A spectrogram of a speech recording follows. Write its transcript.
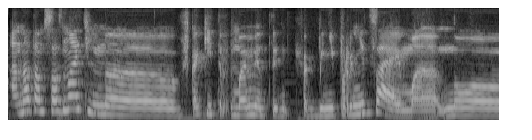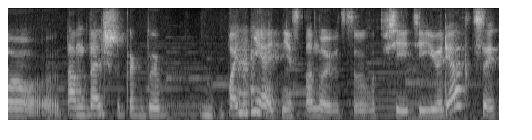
она там сознательно в какие-то моменты как бы непроницаема, но там дальше как бы понятнее становятся вот все эти ее реакции.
